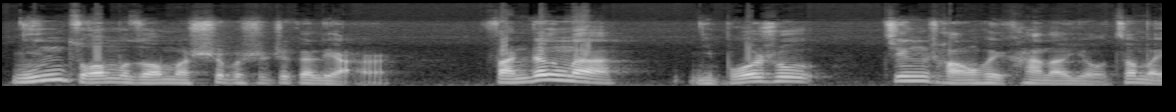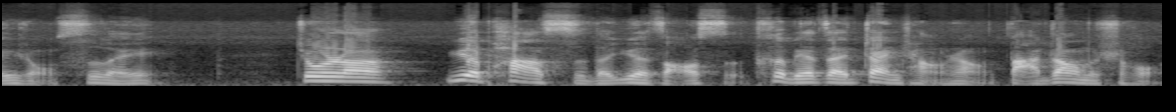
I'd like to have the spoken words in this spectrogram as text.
您琢磨琢磨，是不是这个理儿？反正呢，你博叔经常会看到有这么一种思维，就是呢，越怕死的越早死。特别在战场上打仗的时候，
